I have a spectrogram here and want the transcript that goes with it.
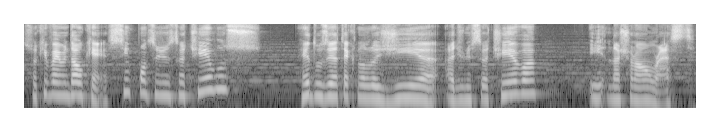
Isso aqui vai me dar o quê? 5 pontos administrativos. Reduzir a tecnologia administrativa. E National Unrest.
